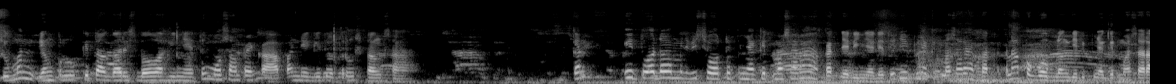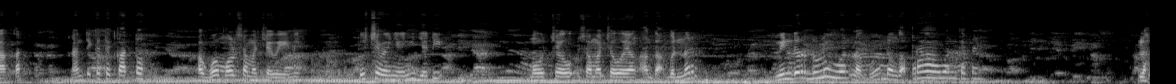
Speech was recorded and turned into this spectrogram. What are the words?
Cuman yang perlu kita garis bawahinya itu mau sampai kapan dia gitu terus bangsa? Kan itu adalah menjadi suatu penyakit masyarakat jadinya. Dia itu jadi penyakit masyarakat. Kenapa gua bilang jadi penyakit masyarakat? Nanti ketika toh ah gua mau sama cewek ini. Terus ceweknya ini jadi mau cewek sama cowok yang agak bener minder duluan. lah gua udah nggak perawan katanya. Lah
